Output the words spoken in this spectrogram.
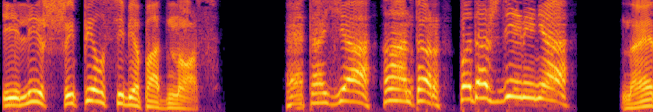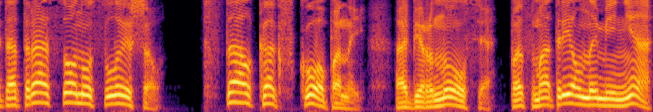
и лишь шипел себе под нос. «Это я, Антор! Подожди меня!» На этот раз он услышал. Встал как вкопанный, обернулся, посмотрел на меня,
